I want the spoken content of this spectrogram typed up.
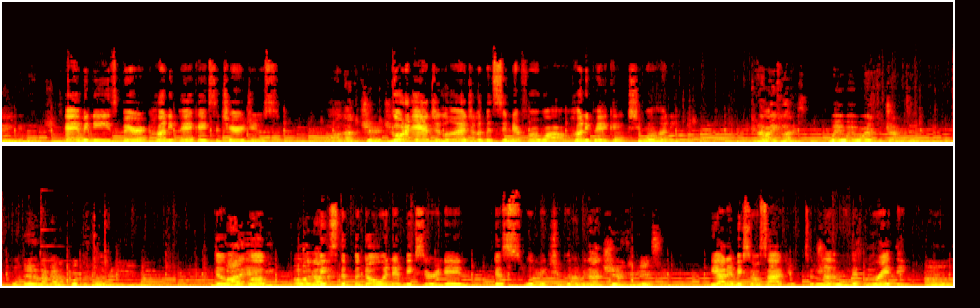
Amy need? She's Amy needs berry, honey pancakes and cherry juice. I got the cherry juice. Go to Angela. Angela been sitting there for a while. Honey pancakes. She want honey. Can I make honey? Wait, wait, where's the trapper table? What the hell I gotta put the oven in anyway? They'll uh, Oh, I mix the dough in that mixer, and then that's what makes you put I it. got in. Jeffrey. Mixer. Yeah, that mixer on side you to the Jeffrey left. wants That this. red thing. Oh, oh.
